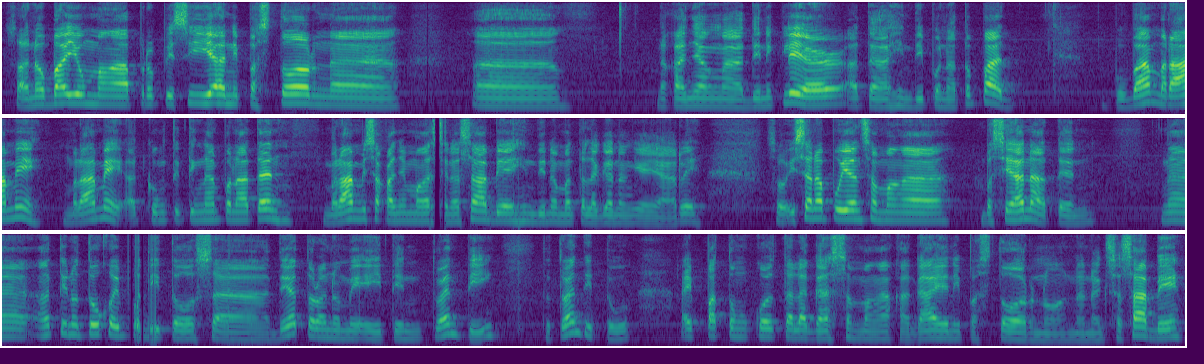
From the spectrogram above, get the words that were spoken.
So ano ba yung mga propesiya ni pastor na ah, na kanyang uh, dineclare at ah, hindi po natupad? Po ba? Marami. Marami. At kung titingnan po natin, marami sa kanyang mga sinasabi ay hindi naman talaga nangyayari. So isa na po yan sa mga basehan natin na ang tinutukoy po dito sa Deuteronomy 18:20 to 22 ay patungkol talaga sa mga kagaya ni pastor no na nagsasabi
